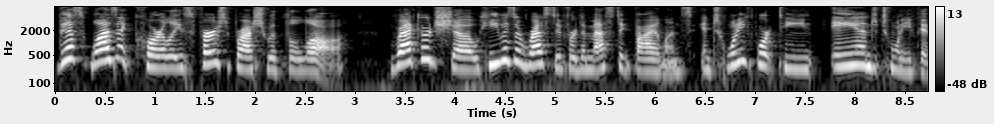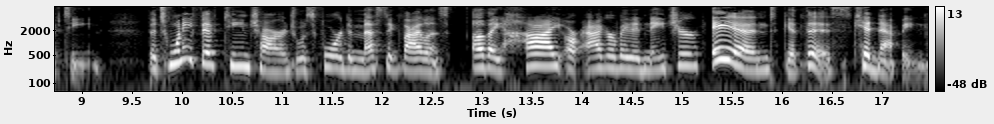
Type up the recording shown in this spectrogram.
This wasn't Corley's first brush with the law. Records show he was arrested for domestic violence in 2014 and 2015. The 2015 charge was for domestic violence of a high or aggravated nature and, get this, kidnapping.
